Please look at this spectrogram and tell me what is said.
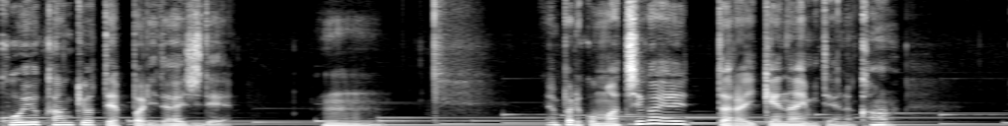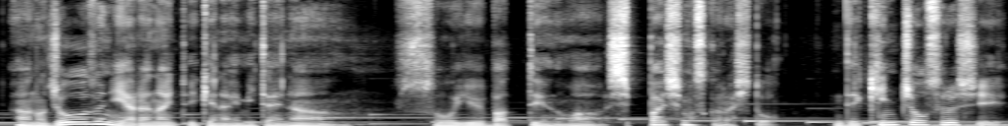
こういう環境ってやっぱり大事で。うん。やっぱりこう間違えたらいけないみたいな。かんあの上手にやらないといけないみたいな。そういう場っていうのは失敗しますから人。で緊張するし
